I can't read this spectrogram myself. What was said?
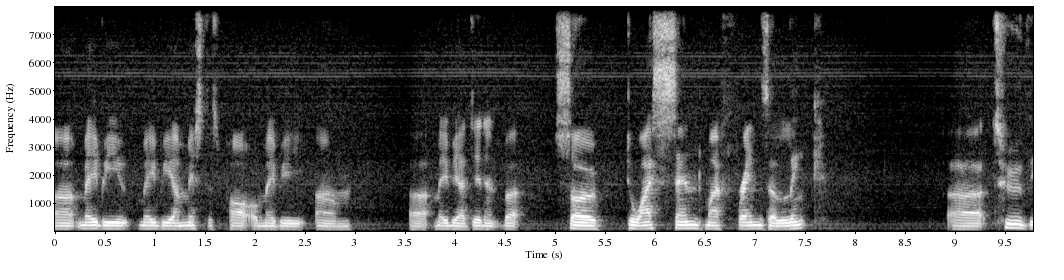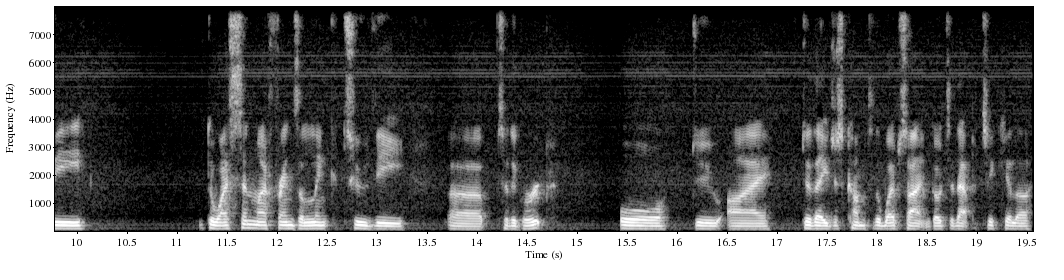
uh, maybe maybe I missed this part, or maybe um, uh, maybe I didn't. But so, do I send my friends a link uh, to the? Do I send my friends a link to the uh, to the group, or do I? Do they just come to the website and go to that particular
